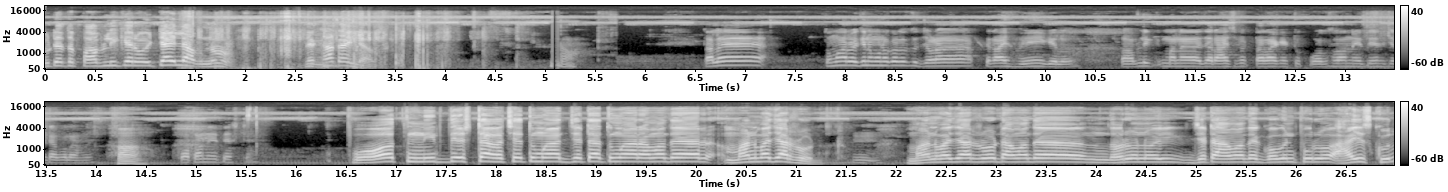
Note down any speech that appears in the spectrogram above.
ওটা তো পাবলিকের ওইটাই লাভ ন? দেখাটাই লাভ। তাহলে তোমার ওইখানে মনে করো তো জোড়া প্রায় হয়েই গেল। পাবলিক মানে যারা আসবে তারা একটু পথ নির্দেশ যেটা বলা হয়। হ্যাঁ। পথ নির্দেশটা পথ নির্দেশটা হচ্ছে তোমার যেটা তোমার আমাদের মানবাজার রোড। মানবাজার রোড আমাদের ধরুন ওই যেটা আমাদের Gobindapur high school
